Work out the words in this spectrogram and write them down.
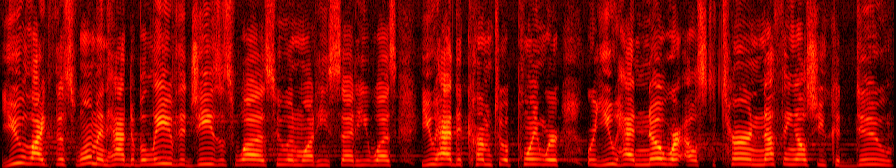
You, like this woman, had to believe that Jesus was who and what he said he was. You had to come to a point where, where you had nowhere else to turn, nothing else you could do,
